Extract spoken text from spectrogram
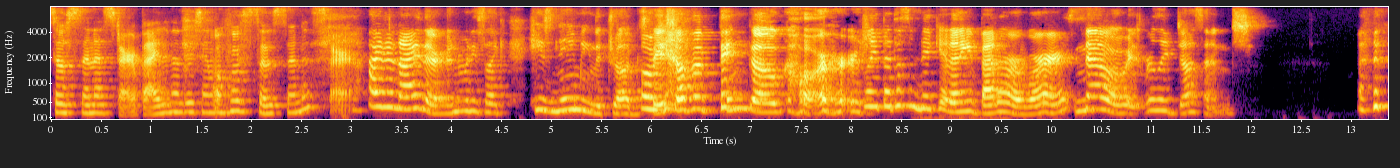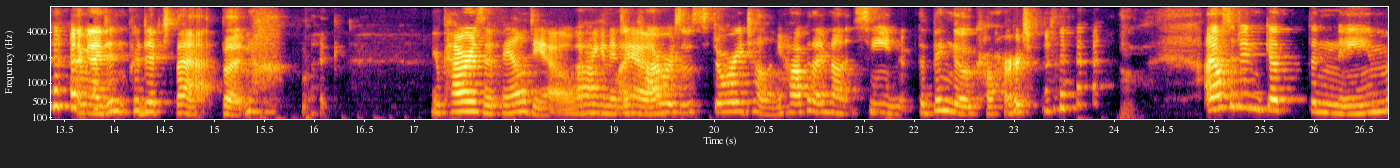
so sinister. But I didn't understand what was so sinister. I didn't either. And when he's like, he's naming the drugs Oh, based yeah. off a bingo card. Like that doesn't make it any better or worse. no, it really doesn't. I mean, I didn't predict that, but like Your powers have failed you. What are we Ah, gonna do? my powers of storytelling. How could I have not seen the bingo card? I also didn't get the name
